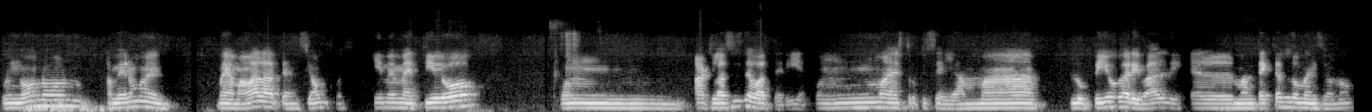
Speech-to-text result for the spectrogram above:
pues no, no, a mí no me, me llamaba la atención, pues. Y me metió con, a clases de batería, con un maestro que se llama Lupillo Garibaldi. El Mantecas lo mencionó.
